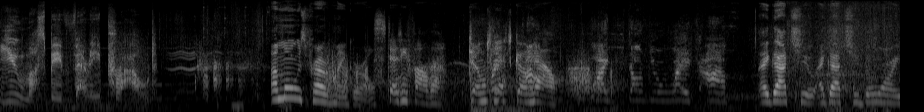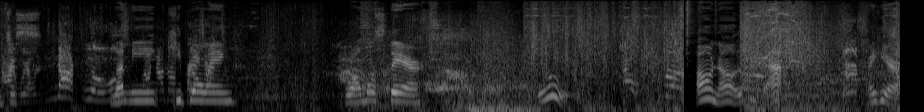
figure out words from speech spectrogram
You must be very proud. I'm always proud of my girl. Steady, father. Don't let go now. Why don't you wake up? I got you. I got you. Don't worry. I will Just not lose. let me keep patient. going. We're almost there. Ooh. Oh no, this is bad. Right here.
